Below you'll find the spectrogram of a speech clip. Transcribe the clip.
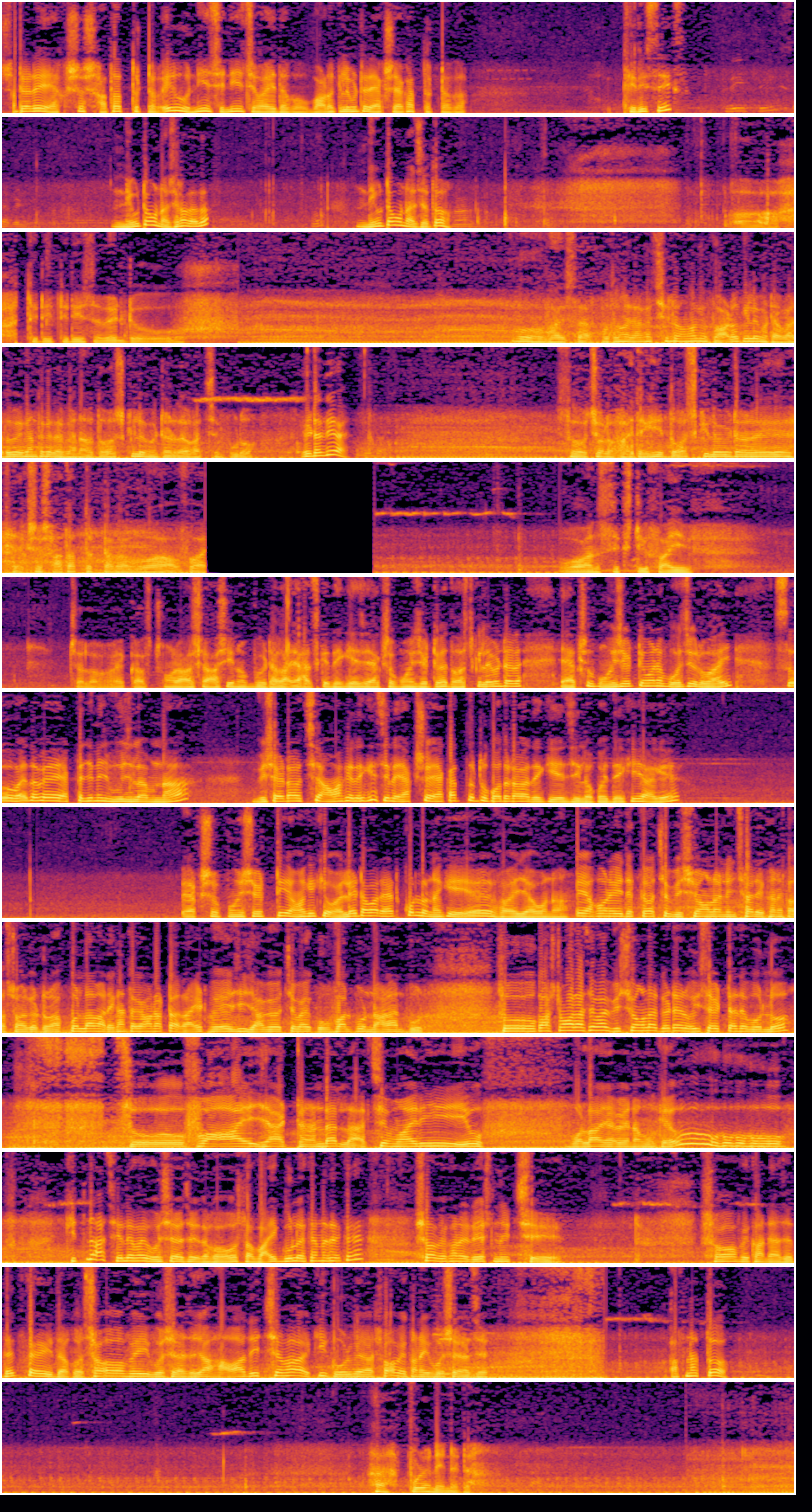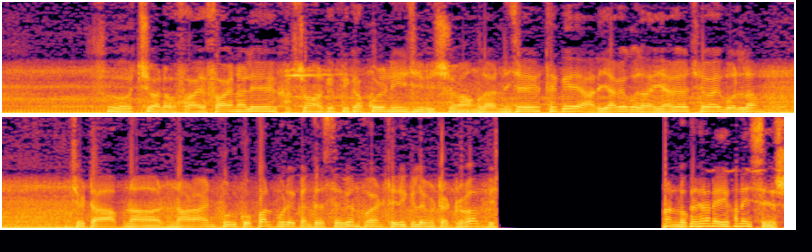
সেটারে একশো সাতাত্তর টাকা। এই ও নিয়েছে নিয়েছে ভাই দেখো বারো কিলোমিটার একশো একাত্তর টাকা। থ্রি সিক্স নিউ টাউন আছে না দাদা? নিউ টাউন আছে তো? O three three seven two O ভাই স্যার, প্রথমে দেখাচ্ছিল আমাকে বারো কিলোমিটার। ভাই তবে এখান থেকে দেখে না, দশ কিলোমিটার দেখাচ্ছে পুরো। এটা দিয়ে? সো চলো ভাই, দেখি, দশ কিলোমিটারে একশো সাতাত্তর টাকা। ওয়া ভাই। ওয়ান সিক্সটি ফাইভ চলো ভাই কাস্টমার আসে আশি নব্বই টাকায় আজকে দেখিয়েছে একশো পঁয়ষট্টি। হয় দশ কিলোমিটার একশো পঁয়ষট্টি মানে প্রচুর, ভাই। সো ভাই তবে একটা জিনিস বুঝলাম না বিষয়টা হচ্ছে আমাকে দেখিয়েছিল একশো একাত্তর টু কত টাকা দেখিয়েছিল? কই দেখি আগে। একশো পঁয়ষট্টি? আমাকে কি ওয়ালেট আবার অ্যাড করল নাকি? এ ভাই, যাব না। এখন এই দেখতে পাচ্ছি, বিশ্ব বাংলা নিচ্ছার এখানে কাস্টমারকে ড্রপ করলাম, আর এখান থেকে এখন একটা রাইড পেয়েছি যাবে হচ্ছে ভাই গোপালপুর, নারায়ণপুর। তো কাস্টমার আছে ভাই, বিশ্ব বাংলা গেটের ওই সাইডটাতে বলল। তো ভাই, যা ঠান্ডা লাগছে মারি, উফ, বলা যাবে না মুখে। ও কিতনা ছেলে ভাই বসে আছে দেখো অবস্থা বাইকগুলো এখানে থেকে সব এখানে রেস্ট নিচ্ছে সব এখানে আছে দেখবে এই দেখো সব এই বসে আছে যা হাওয়া দিচ্ছে ভাই কি করবে আর সব এখানেই বসে আছে আপনার তো হ্যাঁ পড়ে নিন এটা তো চলো ভাই ফাইনালি কাস্টমারকে পিক আপ করে নিয়েছি বিশ্ব বাংলার নিচে থেকে। আর যাবে কোথায়? যাবে হচ্ছে ভাই বললাম, যেটা আপনার নারায়ণপুর, গোপালপুর, এখান থেকে seven point three kilometre drop location এখানেই শেষ।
